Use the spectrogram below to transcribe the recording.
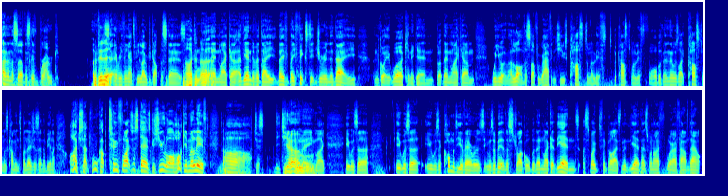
and then the service lift broke. oh, did it? So everything had to be loaded up the stairs. Oh, I didn't know And that. then, like uh, at the end of the day, they they fixed it during the day and got it working again. But then, like um, we were, a lot of the stuff we were having to use customer lifts, the customer lift for. But then there was like customers coming to the leisure centre being like, "Oh, I just had to walk up two flights of stairs because you lot are hogging the lift." Like, oh, just do you know what I mean? Like it was a. It was a it was a comedy of errors. It was a bit of a struggle, but then like at the end, I spoke to the guys, and then, yeah, that's when I where I found out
